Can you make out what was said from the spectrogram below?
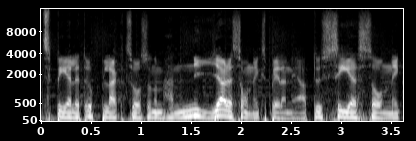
spelet upplagt så som de här nyare Sonic-spelen är. Att du ser Sonic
